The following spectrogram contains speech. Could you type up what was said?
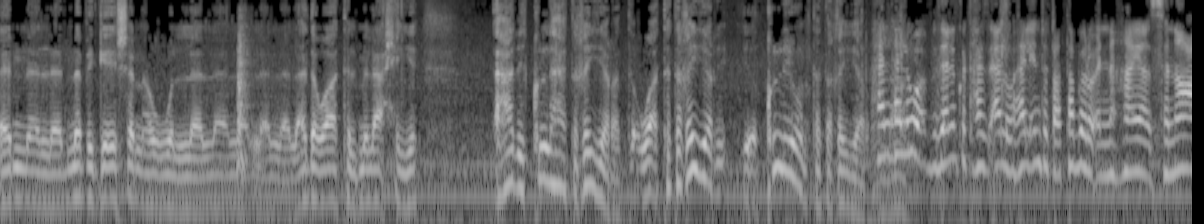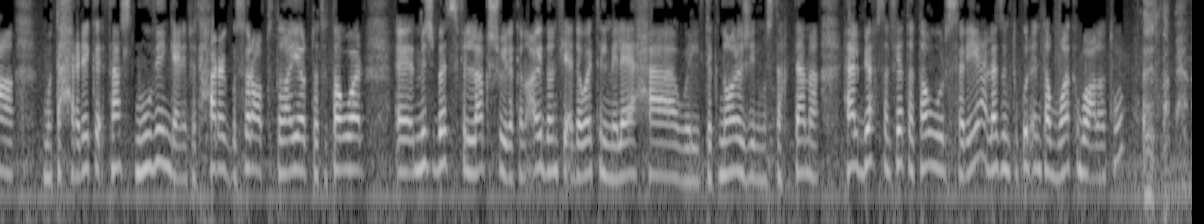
ال navigation أو ال- ال- ال- ال- الأدوات الملاحية. هذه كلها تغيرت وتتغير كل يوم تتغير. هل هل هو بذلك كنت هساله هل أنتم تعتبروا إن هي صناعة متحركة fast moving يعني بتتحرك بسرعة وبتتغير وبتتطور آه، مش بس في ال luxury لكن أيضا في أدوات الملاحة وال technology المستخدمة؟ هل بيحصل فيها تطور سريع؟ لازم تكون أنت مواكبه على طول؟ إيه طبعا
